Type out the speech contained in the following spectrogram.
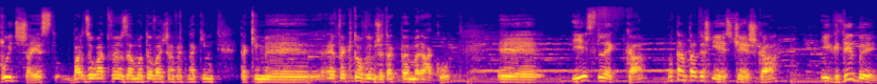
płytsza, jest bardzo łatwo ją zamontować nawet na takim, takim e, efektowym, że tak powiem, raku. E, jest lekka, no tamta też nie jest ciężka i gdyby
